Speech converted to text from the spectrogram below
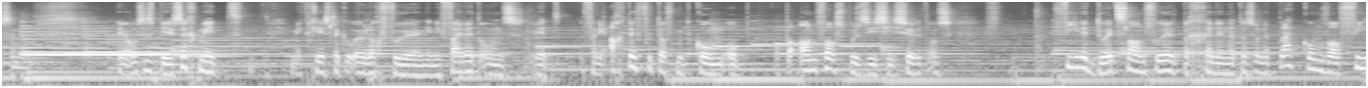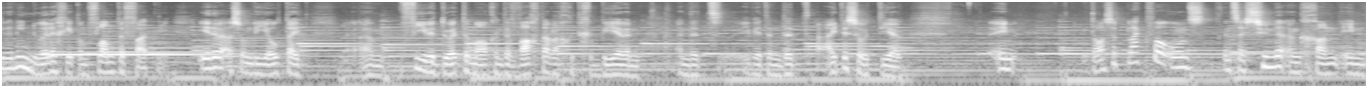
gesels en en ons is besig met met geestelike oorlogvoering en die feit dat ons weet van die agtervoet af moet kom op op 'n aanvalsposisie sodat ons vuur doodslaan voor dit begin en dat ons op 'n plek kom waar vuur nie nodig het om vlam te vat nie. Eerder as om die heeltyd um vuur dood te maak en te wag dat daar goed gebeur en in dit jy weet in dit uit te sorteer. En daar's 'n plek waar ons in seisoene ingaan en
